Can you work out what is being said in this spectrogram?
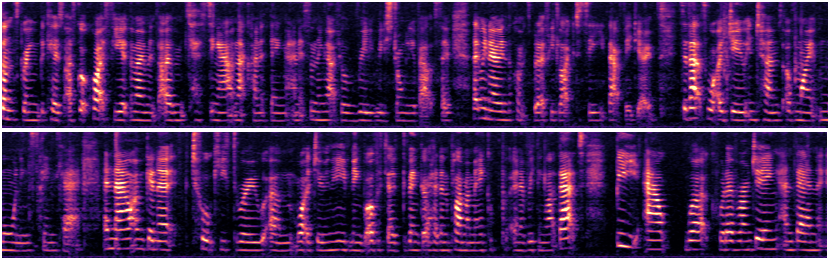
sunscreen because I've got quite a few at the moment that I'm testing out and that kind of thing and it's something that I feel really really strongly about. So let me know in the comments below if you'd like to see that video. So that's what I do in terms of my morning skincare. And now I'm gonna talk you through um, what I do in the evening but obviously I then go ahead and apply my makeup and everything like that. Be out work, whatever I'm doing, and then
